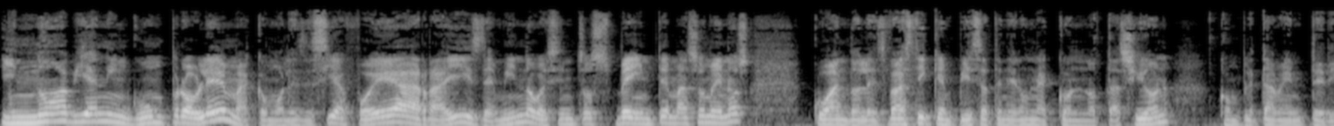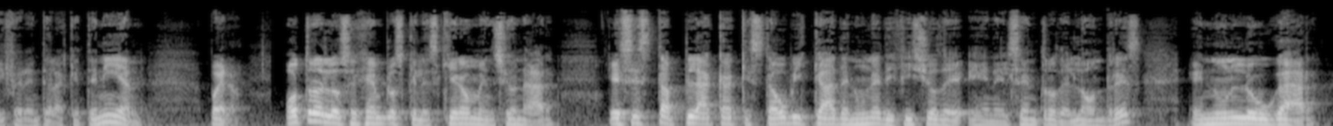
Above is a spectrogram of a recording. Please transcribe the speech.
y no había ningún problema. Como les decía, fue a raíz de 1920 más o menos cuando la esvástica empieza a tener una connotación completamente diferente a la que tenían. Bueno, otro de los ejemplos que les quiero mencionar es esta placa que está ubicada en un edificio de, en el centro de Londres, en un lugar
